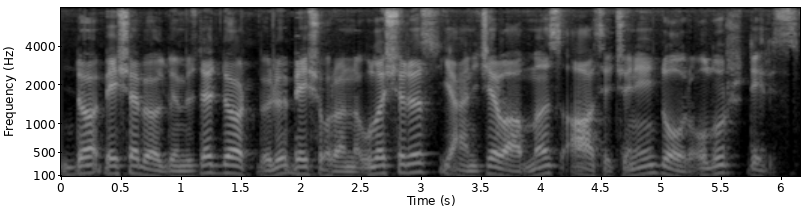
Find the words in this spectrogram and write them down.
5'e böldüğümüzde 4 bölü 5 oranına ulaşırız. Yani cevabımız A seçeneği doğru olur deriz.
